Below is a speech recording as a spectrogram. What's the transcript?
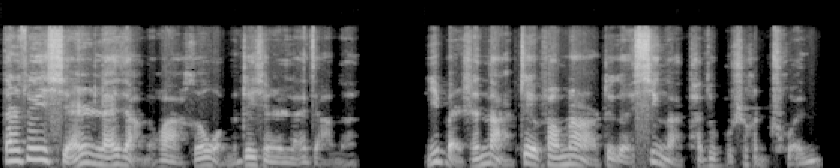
但是作为贤人来讲的话，和我们这些人来讲呢，你本身呢这方面这个性啊，它就不是很纯。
